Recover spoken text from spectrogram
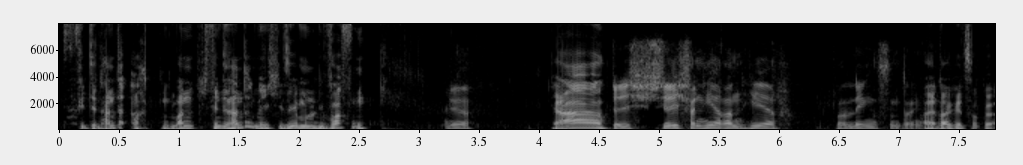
Ich finde den Hunter. Ach, Mann, ich finde den Hunter nicht. Ich sehe immer nur die Waffen. Ja. Ja. Stell dich, stell dich von hier ran, hier. Von links und dann. Ah, ja, da geht's okay.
